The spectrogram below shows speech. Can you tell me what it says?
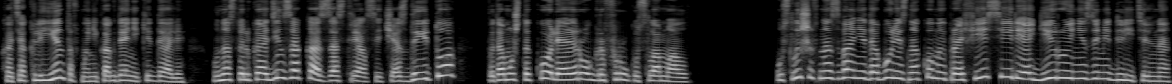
Хотя клиентов мы никогда не кидали. У нас только один заказ застрял сейчас, да и то, потому что Коля аэрограф руку сломал. Услышав название до боли знакомой профессии, реагирую незамедлительно.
